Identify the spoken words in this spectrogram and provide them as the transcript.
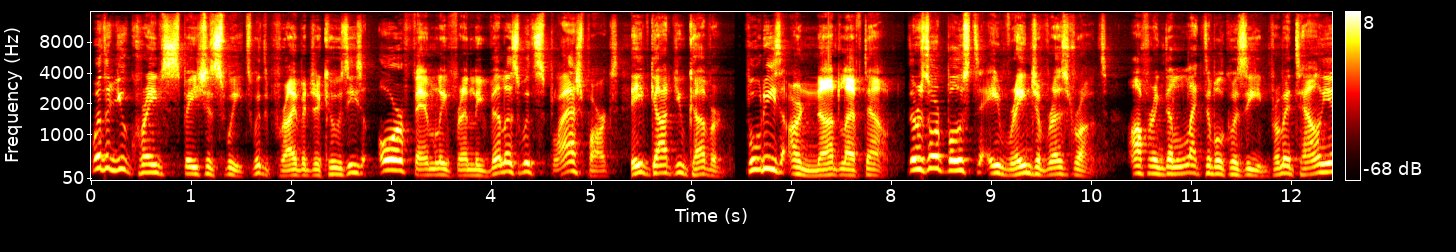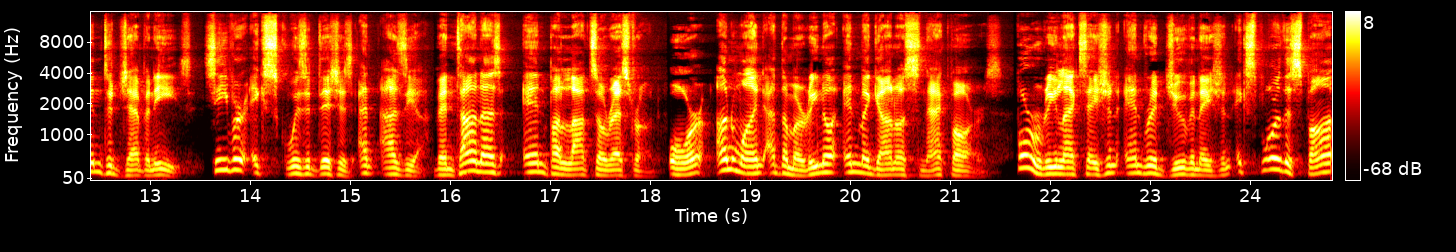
Whether you crave spacious suites with private jacuzzis or family-friendly villas with splash parks, they've got you covered. Foodies are not left out. The resort boasts a range of restaurants, offering delectable cuisine from Italian to Japanese. Savor exquisite dishes at Asia, Ventanas, and Palazzo Restaurant, or unwind at the Marino and Megano snack bars. For relaxation and rejuvenation, explore the spa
